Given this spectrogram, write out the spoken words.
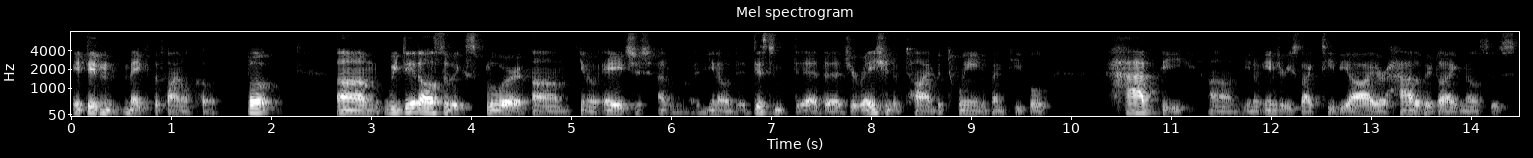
it didn't make the final cut. But um, we did also explore, um, you know, age, at, you know, the distant, uh, the duration of time between when people had the, um, you know, injuries like TBI or had other diagnosis,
